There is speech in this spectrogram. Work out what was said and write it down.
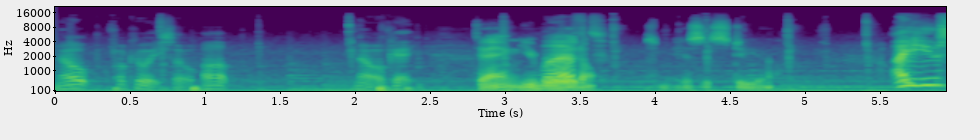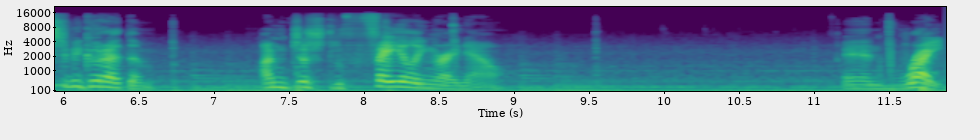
Nope. Okay, wait, so up. No, okay. Dang, you really don't Left. mazes, do you? I used to be good at them. I'm just failing right now. And right.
